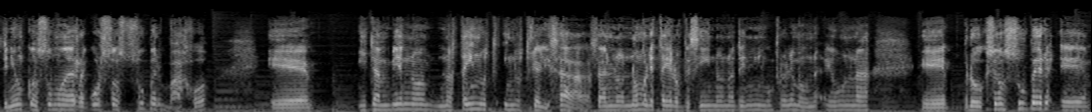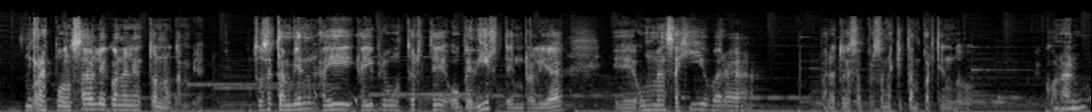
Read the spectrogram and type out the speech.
tenías un consumo de recursos súper bajo eh, y también no, no está industrializada, o sea, no, no molestáis a los vecinos, no tenéis ningún problema, es una eh, producción súper eh, responsable con el entorno también. Entonces también ahí, ahí preguntarte o pedirte en realidad un mensajillo para, para todas esas personas que están partiendo con algo.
